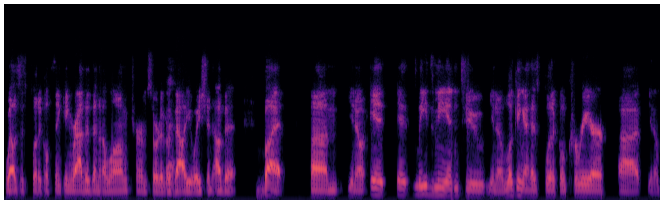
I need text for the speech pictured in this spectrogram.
Welles's political thinking rather than a long term sort of yeah. evaluation of it. But um, you know, it it leads me into you know looking at his political career, uh, you know,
